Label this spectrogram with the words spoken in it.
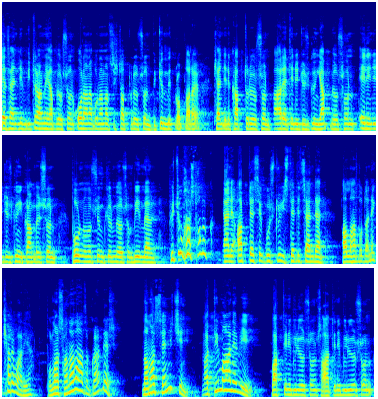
efendim idrarını yapıyorsun, orana burana sıçrattırıyorsun, bütün mikroplara kendini kaptırıyorsun, aretini düzgün yapmıyorsun, elini düzgün yıkamıyorsun, burnunu sümkürmüyorsun bilmem. Bütün hastalık. Yani abdesti, guslü istedi senden. Allah'ın burada ne karı var ya? Bunlar sana lazım kardeş. Namaz senin için. Maddi manevi. Vaktini biliyorsun, saatini biliyorsun.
